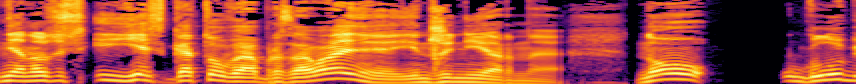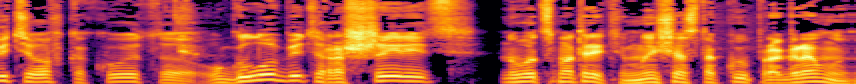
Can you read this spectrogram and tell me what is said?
Не, ну, то есть и есть готовое образование инженерное, но углубить его в какую-то, углубить, расширить. Ну вот смотрите, мы сейчас такую программу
